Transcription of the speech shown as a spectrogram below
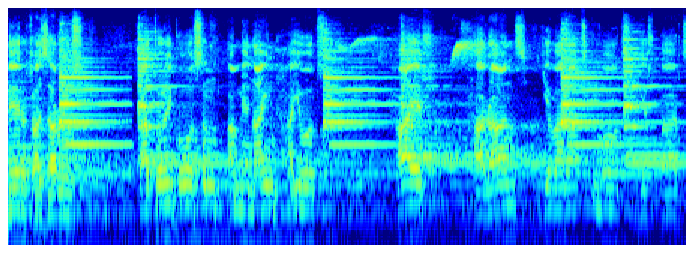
մեր Ղազարոս, կաթողիկոսն ամենայն հայոց, հայր, հարանց եւ արած իմոց եղբարց,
